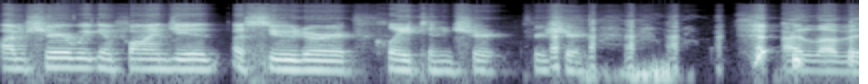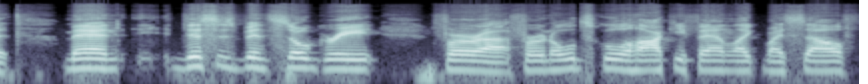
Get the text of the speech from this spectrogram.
I'm sure we can find you a suit or a Clayton shirt for sure. I love it, man. This has been so great for uh, for an old school hockey fan like myself.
